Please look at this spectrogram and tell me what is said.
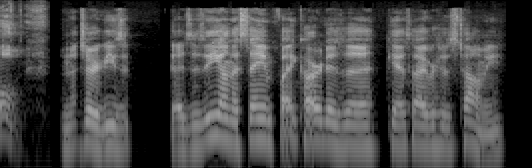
world. I'm not sure if he's guys. Is he on the same fight card as uh KSI versus Tommy?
